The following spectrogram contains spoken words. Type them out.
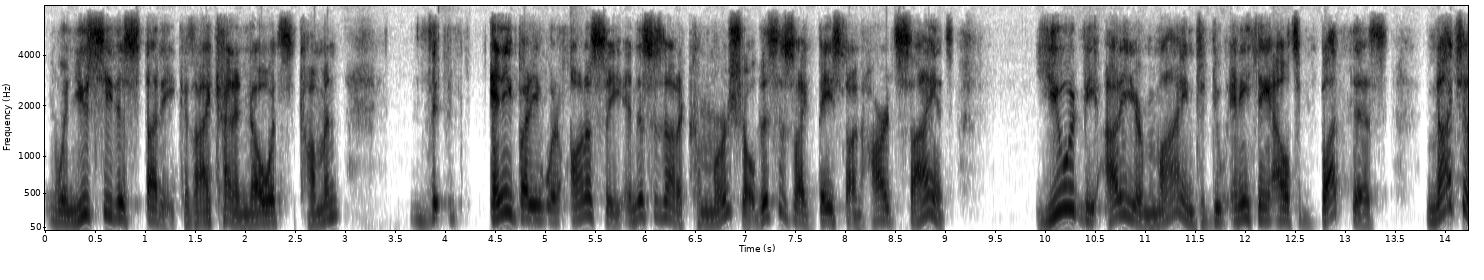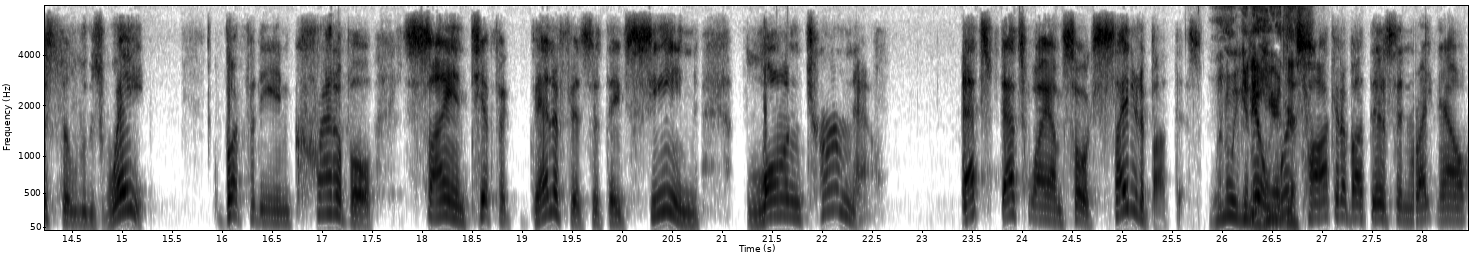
when you see this study, because I kind of know what's coming, the, anybody would honestly, and this is not a commercial. This is like based on hard science. You would be out of your mind to do anything else but this, not just to lose weight, but for the incredible scientific benefits that they've seen long term now. That's that's why I'm so excited about this. When are we going to you know, hear we're this? We're talking about this, and right now,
